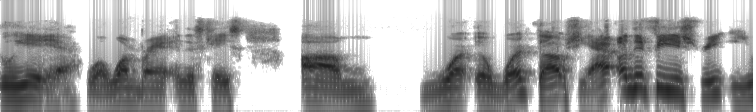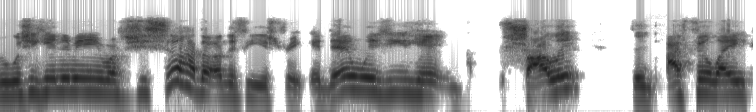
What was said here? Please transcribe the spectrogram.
yeah, well, one brand in this case. Um, work it worked up. She had undefeated streak. Even when she came to me, she still had the undefeated streak. And then when she hit Charlotte, the, I feel like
